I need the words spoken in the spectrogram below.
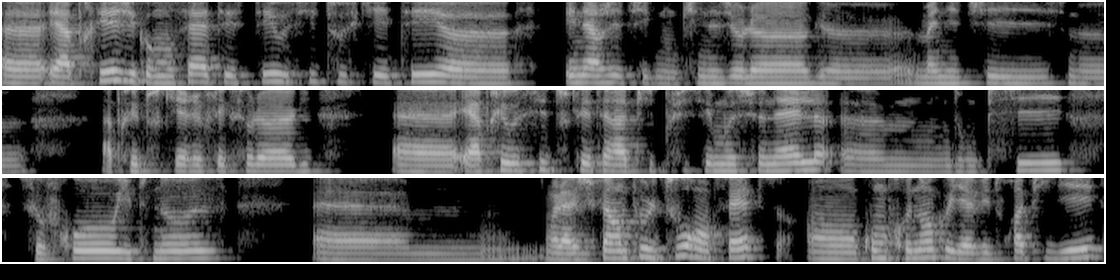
et après, j'ai commencé à tester aussi tout ce qui était énergétique, donc kinésiologue, magnétisme, après tout ce qui est réflexologue, euh, et après aussi toutes les thérapies plus émotionnelles, euh, donc psy, sophro, hypnose. Euh, voilà, j'ai fait un peu le tour en fait en comprenant qu'il y avait trois piliers.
